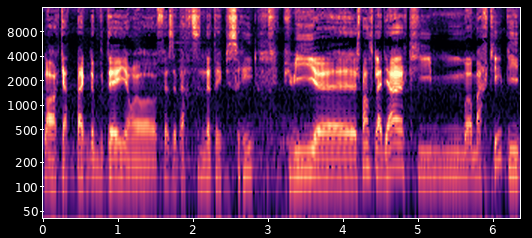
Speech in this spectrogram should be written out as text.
leurs quatre packs de bouteilles faisaient partie de notre épicerie. Puis, je pense que la bière qui m'a marqué, puis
